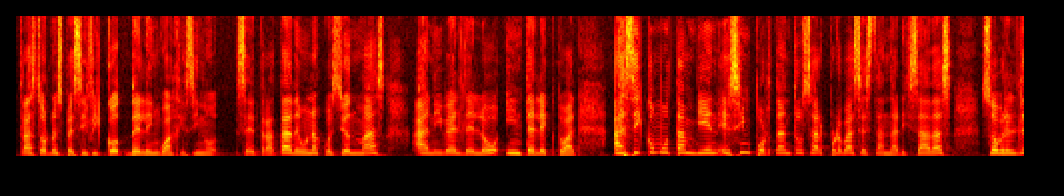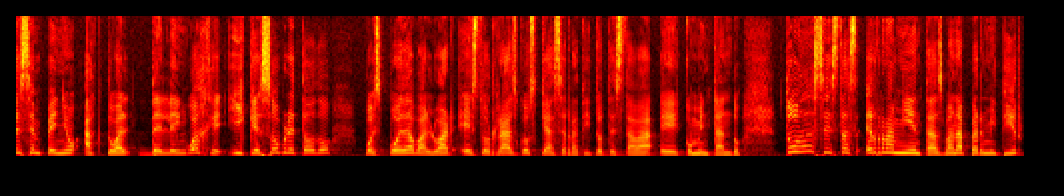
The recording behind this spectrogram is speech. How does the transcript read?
trastorno específico del lenguaje, sino se trata de una cuestión más a nivel de lo intelectual. Así como también es importante usar pruebas estandarizadas sobre el desempeño actual del lenguaje y que sobre todo pues pueda evaluar estos rasgos que hace ratito te estaba eh, comentando. Todas estas herramientas van a permitir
